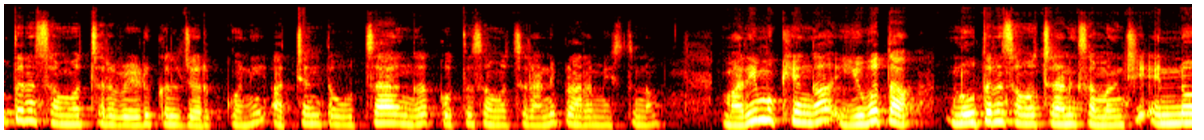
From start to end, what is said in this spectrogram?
నూతన సంవత్సర వేడుకలు జరుపుకొని అత్యంత ఉత్సాహంగా కొత్త సంవత్సరాన్ని ప్రారంభిస్తున్నాం. మరీ ముఖ్యంగా యువత నూతన సంవత్సరానికి సంబంధించి ఎన్నో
